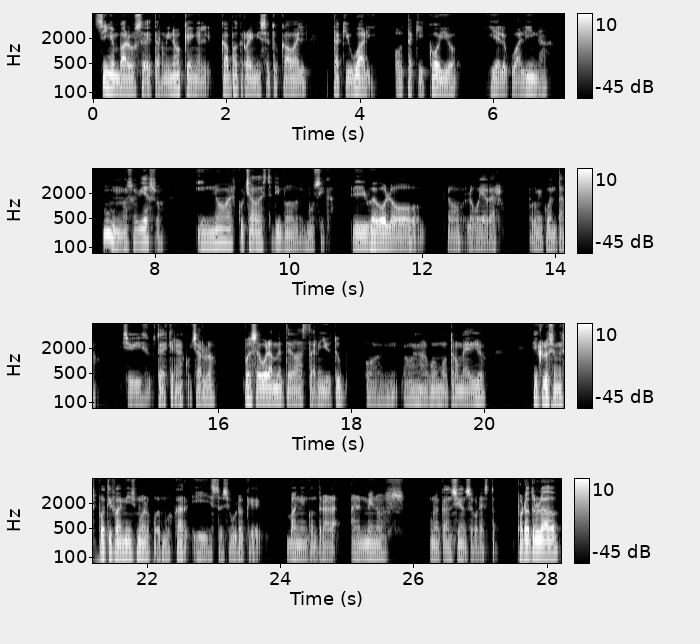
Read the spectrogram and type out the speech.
Sin embargo, se determinó que en el Capac Raimi se tocaba el takiwari o taquicoyo y el gualina. Mm, no sabía eso. Y no he escuchado este tipo de música. Luego lo, lo, voy a ver por mi cuenta. Si ustedes quieren escucharlo, pues seguramente va a estar en YouTube o en, o en algún otro medio. Incluso en Spotify mismo lo pueden buscar y estoy seguro que van a encontrar al menos una canción sobre esto. Por otro lado,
